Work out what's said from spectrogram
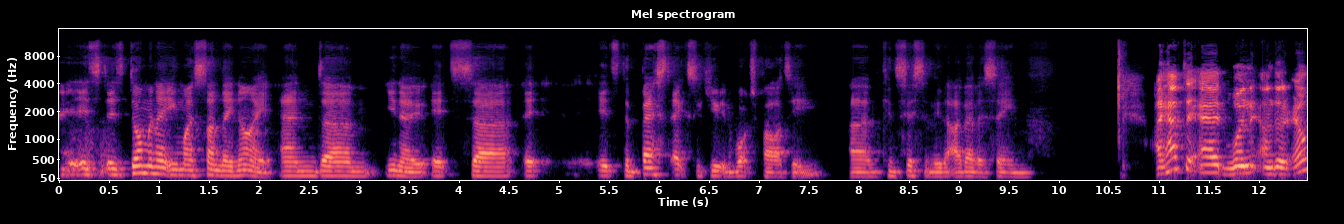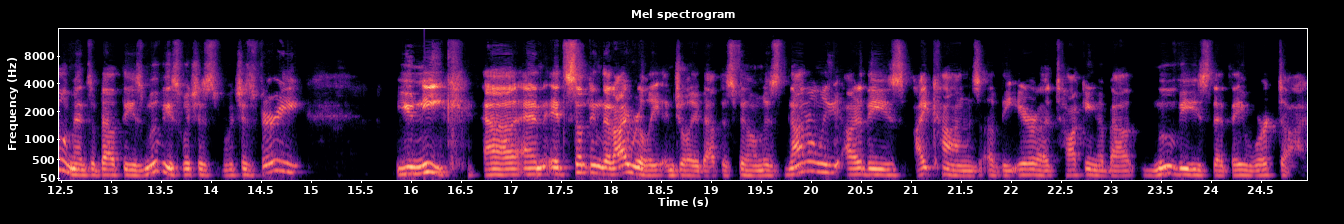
cool. it's it's dominating my Sunday night, and um, you know it's uh, it, it's the best executed watch party um, consistently that I've ever seen. I have to add one other element about these movies, which is which is very unique, uh, and it's something that I really enjoy about this film. Is not only are these icons of the era talking about movies that they worked on,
